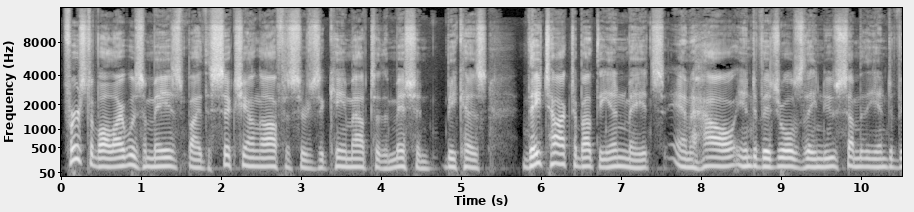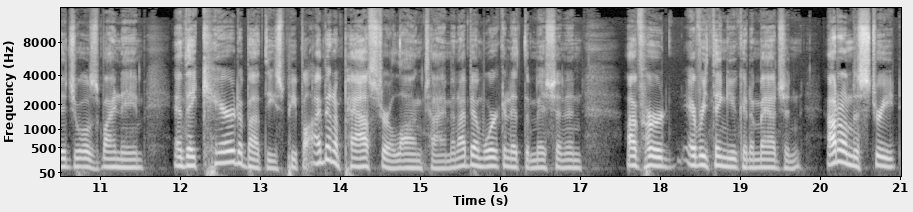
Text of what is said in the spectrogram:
First of all, I was amazed by the six young officers that came out to the mission because they talked about the inmates and how individuals, they knew some of the individuals by name, and they cared about these people. I've been a pastor a long time and I've been working at the mission, and I've heard everything you can imagine. Out on the street,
